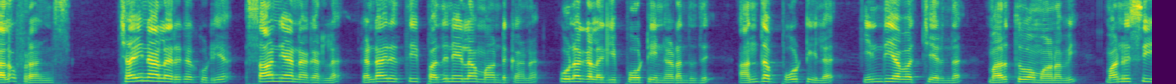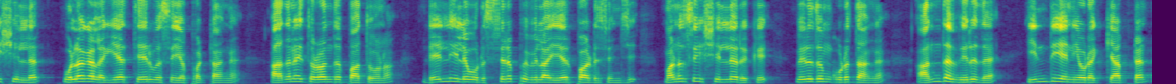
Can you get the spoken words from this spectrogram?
ஹலோ ஃப்ரெண்ட்ஸ் சைனாவில் இருக்கக்கூடிய சான்யா நகரில் ரெண்டாயிரத்தி பதினேழாம் ஆண்டுக்கான உலகளகி போட்டி நடந்தது. அந்த போட்டியில் இந்தியாவை சேர்ந்த மருத்துவ மாணவி மனுஷி ஷில்லர் உலகளகியாக தேர்வு செய்யப்பட்டாங்க. அதனைத் தொடர்ந்து பார்த்தோன்னா டெல்லியில் ஒரு சிறப்பு விழா ஏற்பாடு செஞ்சு மனுஷி ஷில்லருக்கு விருதும் கொடுத்தாங்க. அந்த விருதை இந்திய அணியோட கேப்டன்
